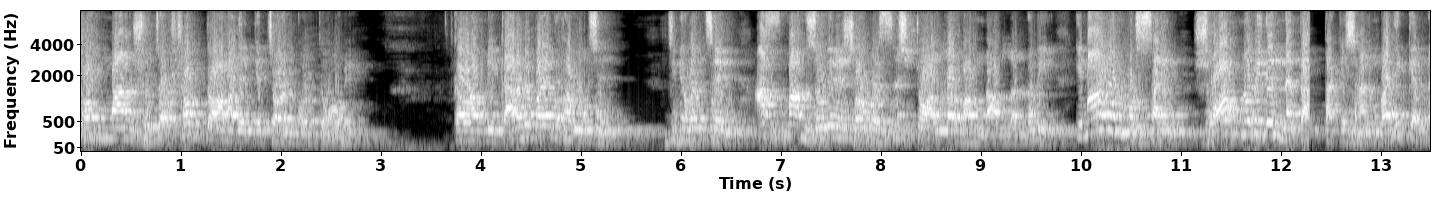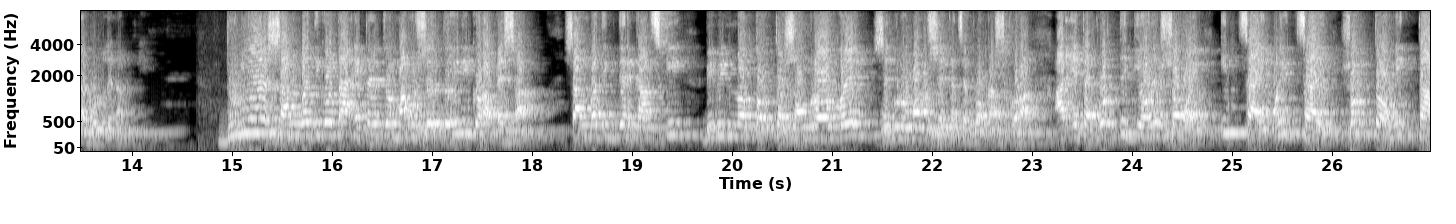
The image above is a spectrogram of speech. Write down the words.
সম্মান সূচক শব্দ আমাদেরকে চয়ন করতে হবে। কারণ আপনি কার ব্যাপারে কথা বলছেন? যিনি হচ্ছেন আসমান জমিনের সর্বশ্রেষ্ঠ আল্লাহর বান্দা, আল্লাহর নবী। ইমামুল মুরসালিন, সব নবীদের নেতা। তাকে সাংবাদিক কেমনে বললেন আপনি? দুনিয়ার সাংবাদিকতা এটা তো মানুষের তৈরি করা পেশা। সাংবাদিকদের কাজ কি? বিভিন্ন তথ্য সংগ্রহ করে সেগুলো মানুষের কাছে প্রকাশ করা। আর এটা করতে গিয়ে অনেক সময় ইচ্ছায়, অনিচ্ছায়, সত্য, মিথ্যা,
